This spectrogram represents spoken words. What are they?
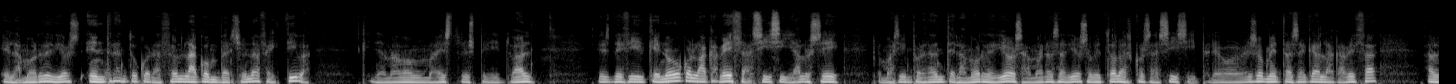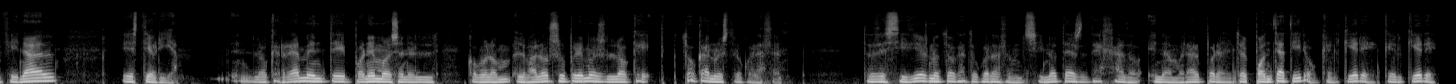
el amor de Dios entra en tu corazón, la conversión afectiva, que llamaba un maestro espiritual. Es decir, que no con la cabeza, sí, sí, ya lo sé, lo más importante, el amor de Dios, amarás a Dios sobre todas las cosas, sí, sí, pero eso se queda en la cabeza, al final es teoría. Lo que realmente ponemos en el, como el valor supremo es lo que toca nuestro corazón. Entonces, si Dios no toca tu corazón, si no te has dejado enamorar por Él, entonces ponte a tiro, que Él quiere, que Él quiere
